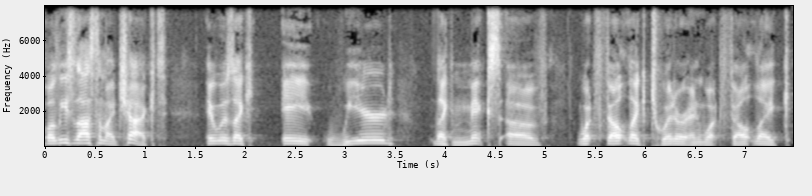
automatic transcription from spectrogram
well, at least last time I checked, it was like a weird like mix of what felt like Twitter and what felt like,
